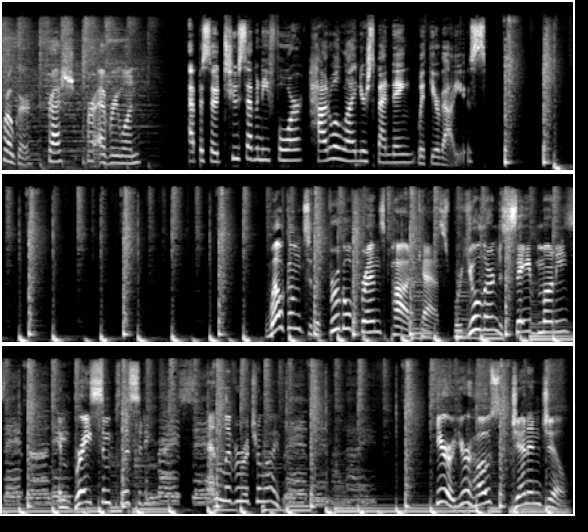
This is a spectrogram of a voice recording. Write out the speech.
Kroger, fresh for everyone. Episode 274 How to Align Your Spending with Your Values. Welcome to the Frugal Friends Podcast, where you'll learn to save money, embrace simplicity, and live a richer life. Here are your hosts, Jen and Jill.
